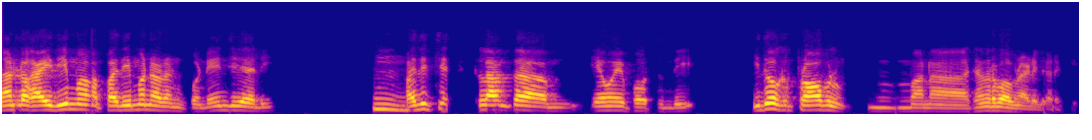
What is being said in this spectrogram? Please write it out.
దాంట్లో ఒక ఐదు ఇమ్మ పది ఇమ్మన్నాడు అనుకోండి ఏం చేయాలి. పది ఇచ్చే జిల్లా అంతా ఏమైపోతుంది? ఇది ఒక ప్రాబ్లం మన చంద్రబాబు నాయుడు గారికి.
